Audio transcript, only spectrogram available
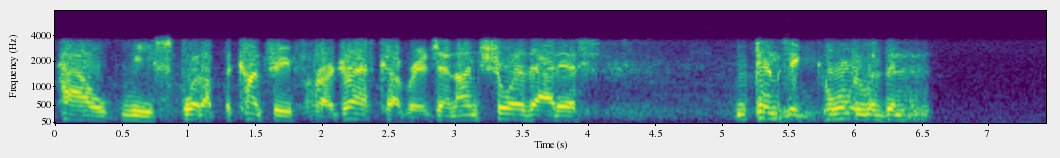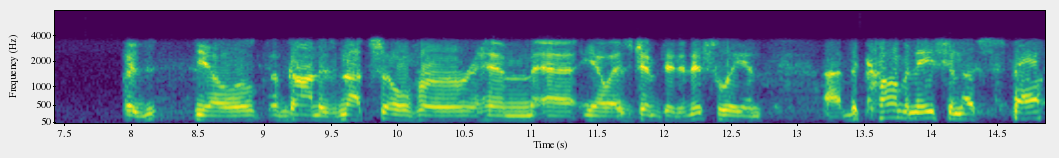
how we split up the country for our draft coverage. And I'm sure that if Mackenzie Gore lived in, you know, have gone as nuts over him, uh, you know, as Jim did initially, and uh, the combination of stuff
